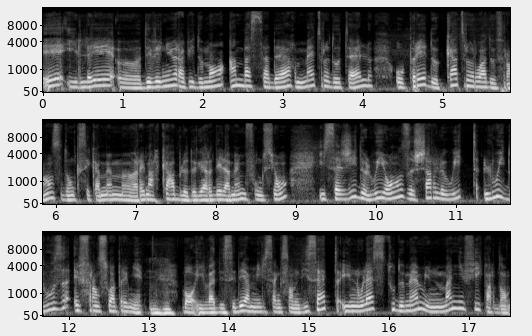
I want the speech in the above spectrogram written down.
et il est euh, devenu rapidement ambassadeur, maître d'hôtel auprès de quatre rois de France. Donc c'est quand même euh, remarquable de garder la même fonction. Il s'agit de Louis XI, Charles VIII, Louis XII et François Ier. Mm-hmm. Bon, il va décéder en 1517 il nous laisse tout de même une magnifique, pardon,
